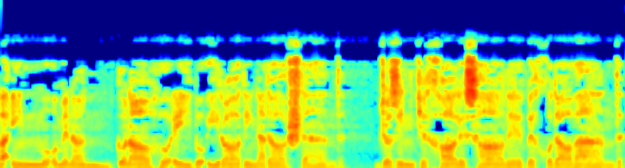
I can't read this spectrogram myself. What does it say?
و این مؤمنان گناه و عیب و ایرادی نداشتند جز اینکه خالصانه به خداوند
